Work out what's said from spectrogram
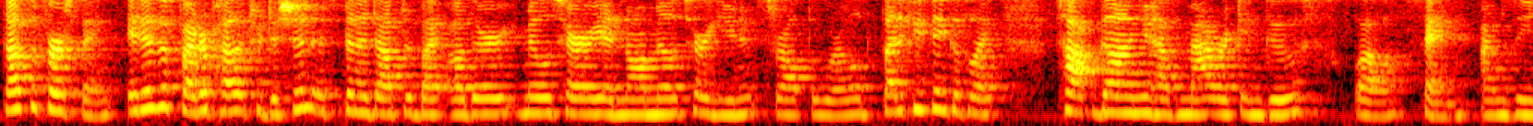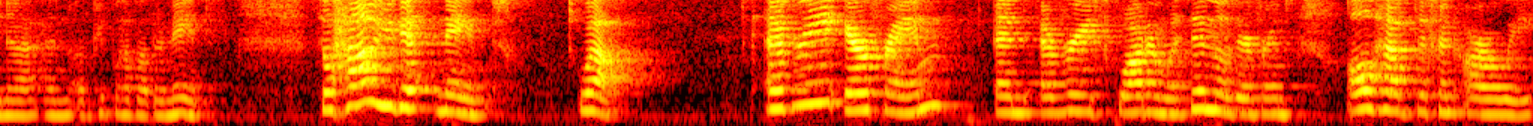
that's the first thing. It is a fighter pilot tradition. It's been adopted by other military and non-military units throughout the world. But if you think of like Top Gun, you have Maverick and Goose. Well, same. I'm Xena, and other people have other names. So how do you get named? Well, every airframe and every squadron within those airframes all have different ROE.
